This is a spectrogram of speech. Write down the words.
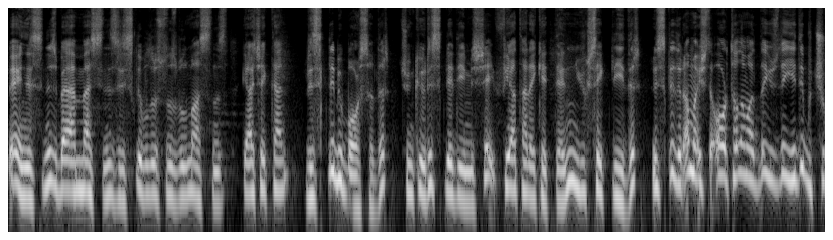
beğenirsiniz beğenmezsiniz riskli bulursunuz bulmazsınız. Gerçekten riskli bir borsadır. Çünkü risk dediğimiz şey fiyat hareketlerinin yüksekliğidir. Risklidir ama işte ortalamada %7,5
